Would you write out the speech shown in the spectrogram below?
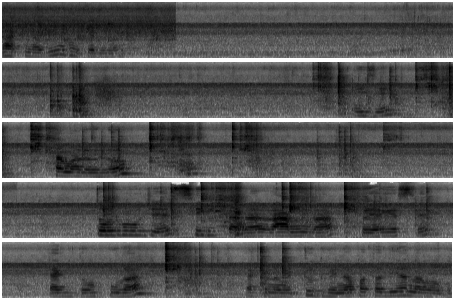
ঢাকনা দিয়ে ঢেকে দিলাম এই যে, আমার হইল তরমুজের সিলকারা রান্না হয়ে গেছে, একদম পুরা। এখন আমি একটু ধইনা পাতা দিয়ে নামাবো।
